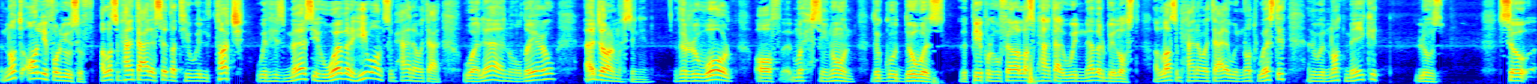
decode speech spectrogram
not only for Yusuf. Allah subhanahu wa said that he will touch with his mercy whoever he wants subhanahu wa. ولا نضيع أجر المحسنين. The reward of muhsinun, the good doers the people who fear Allah subhanahu wa ta'ala will never be lost. Allah subhanahu wa ta'ala will not waste it and will not make it lose. So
